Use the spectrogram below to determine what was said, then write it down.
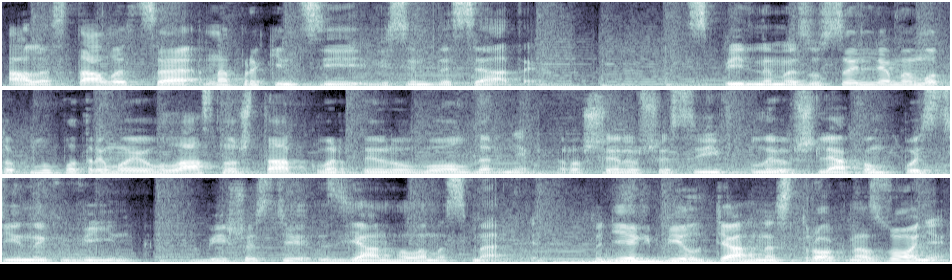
але сталося це наприкінці 80-х. Спільними зусиллями мотоклуб отримує власну штаб-квартиру в Олдерні, розширивши свій вплив шляхом постійних війн, в більшості з янголами смерті. Тоді як Біл тягне строк на зоні,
